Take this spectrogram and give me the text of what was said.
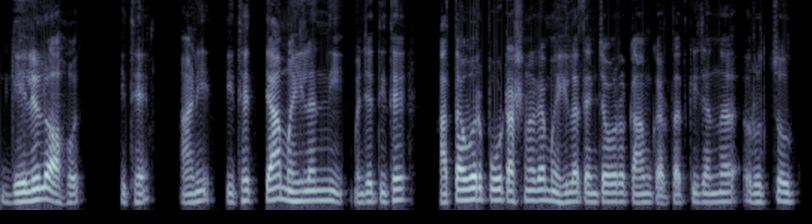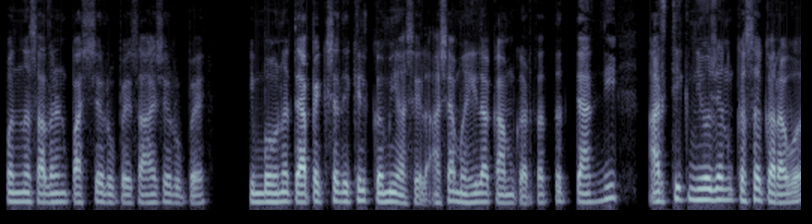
गेलेलो आहोत तिथे आणि तिथे त्या महिलांनी म्हणजे तिथे हातावर पोट असणाऱ्या महिला त्यांच्यावर काम करतात, की ज्यांना रोजचं उत्पन्न साधारण ₹500 ₹600 किंबहुना त्यापेक्षा देखील कमी असेल, अशा महिला काम करतात. तर त्यांनी आर्थिक नियोजन कसं करावं?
